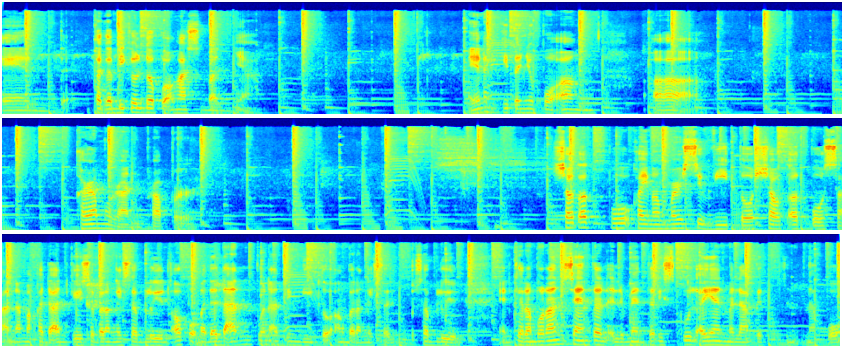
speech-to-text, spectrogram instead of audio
And taga Bicol daw po ang husband niya. Ayan, nakikita nyo po ang uh, Karamuran proper. Shoutout po kay Ma'am Mercy Vito. Shoutout po sana makadaan kayo sa Barangay Sabluyon. Opo, madadaan po natin dito ang Barangay Sabluyon. And Karamuran Central Elementary School. Ayan, malapit na po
